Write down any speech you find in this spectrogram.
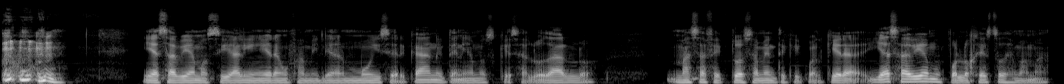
ya sabíamos si alguien era un familiar muy cercano y teníamos que saludarlo más afectuosamente que cualquiera. Ya sabíamos por los gestos de mamá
